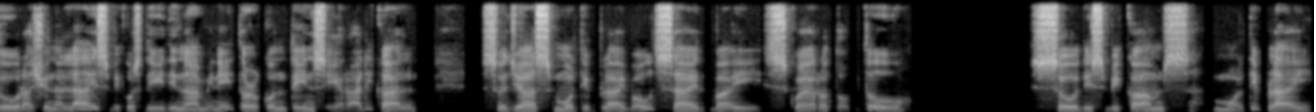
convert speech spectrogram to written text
to rationalize because the denominator contains a radical. So just multiply both sides by square root of 2. So this becomes multiply.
